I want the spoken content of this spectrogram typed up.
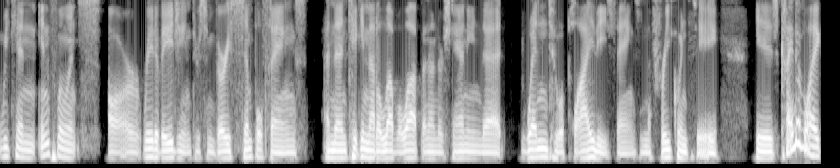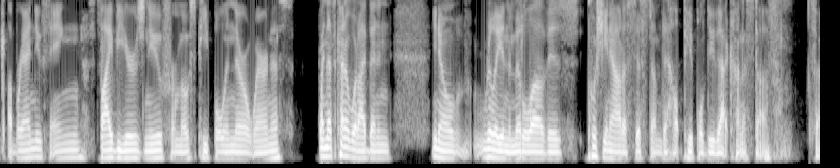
we can influence our rate of aging through some very simple things and then taking that a level up and understanding that when to apply these things and the frequency is kind of like a brand new thing, five years new for most people in their awareness. And that's kind of what I've been, you know, really in the middle of is pushing out a system to help people do that kind of stuff. So.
